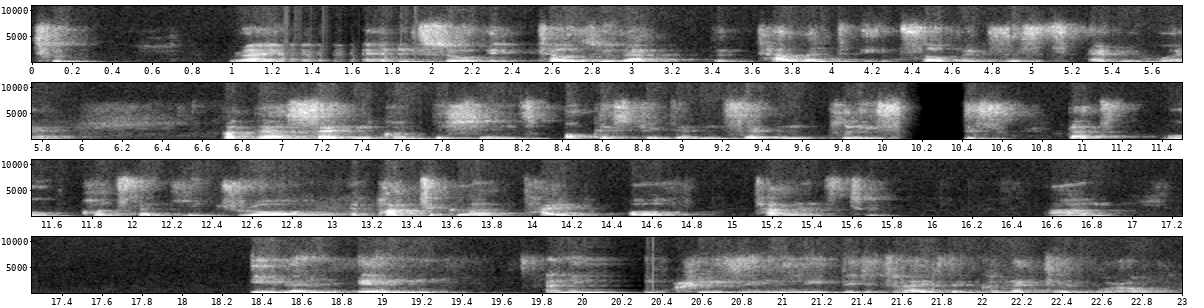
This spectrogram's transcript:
to, right? And so it tells you that the talent itself exists everywhere, but there are certain conditions orchestrated in certain places that will constantly draw a particular type of talent to. Um, even in an increasingly digitized and connected world,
